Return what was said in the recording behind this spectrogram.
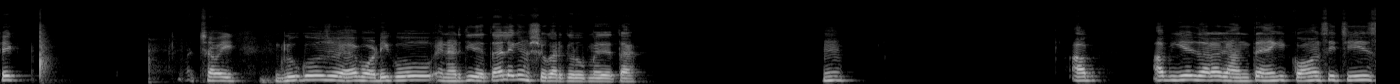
ठीक? अच्छा भाई ग्लूकोज जो है बॉडी को एनर्जी देता है, लेकिन शुगर के रूप में देता है। हम्म। अब अब ये ज़रा जानते हैं कि कौन सी चीज़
